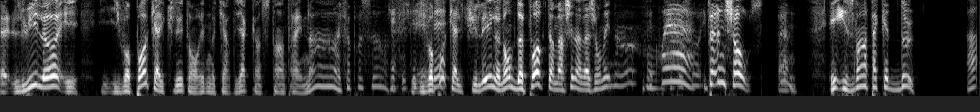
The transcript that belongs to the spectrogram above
euh, lui, là, il, il va pas calculer ton rythme cardiaque quand tu t'entraînes. Non, il fait pas ça. Qu'est-ce Il, qu'il va fait? pas calculer le nombre de pas que tu as marché dans la journée. Non, fait quoi? il fait pas ça. Il fait une chose. une. Et il se vend en paquet de deux. Ah.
